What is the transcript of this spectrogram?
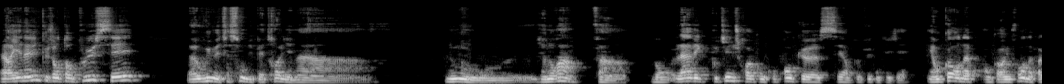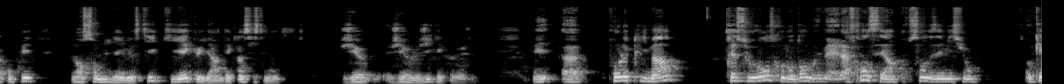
Alors il y en a une que j'entends plus, c'est euh, oui mais de toute façon du pétrole, il y en a. Nous, il y en aura. Enfin, Bon, là avec Poutine, je crois qu'on comprend que c'est un peu plus compliqué. Et encore, on a, encore une fois, on n'a pas compris l'ensemble du diagnostic, qui est qu'il y a un déclin systématique, géologique, écologique. Mais euh, pour le climat, très souvent, ce qu'on entend, oui, mais la France, c'est 1% des émissions. Ok.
